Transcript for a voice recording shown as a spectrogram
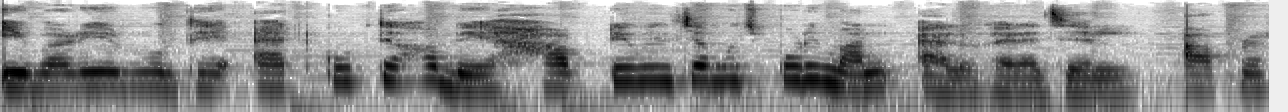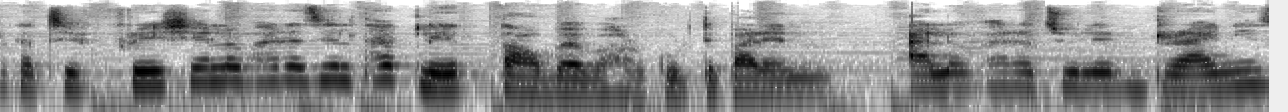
এবার এর মধ্যে অ্যাড করতে হবে হাফ টেবিল চামচ পরিমাণ অ্যালোভেরা জেল। আপনার কাছে ফ্রেশ অ্যালোভেরা জেল থাকলে তাও ব্যবহার করতে পারেন। অ্যালোভেরা চুলের ড্রাইনেস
